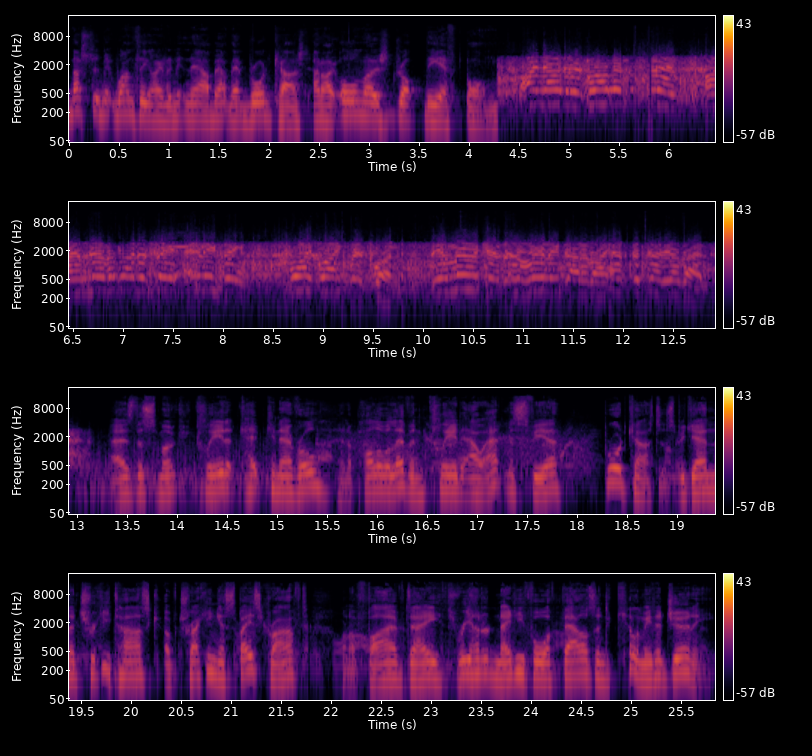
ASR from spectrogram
must admit one thing I admit now about that broadcast, and I almost dropped the F bomb. I know that as long as I live, I am never going to see anything quite like this one. The Americans have really done it, I have to tell you that. As the smoke cleared at Cape Canaveral and Apollo 11 cleared our atmosphere, broadcasters began the tricky task of tracking a spacecraft on a five day, 384,000 kilometre journey.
